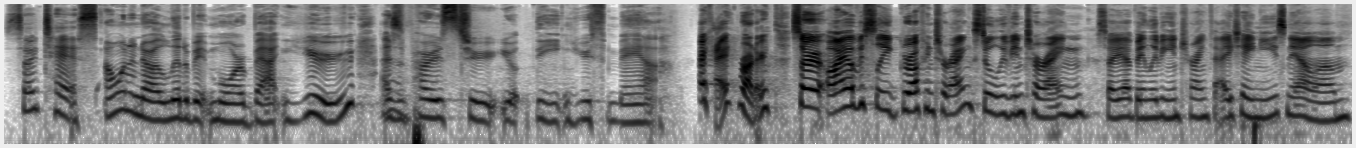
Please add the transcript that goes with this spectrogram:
So, Tess, I want to know a little bit more about you as opposed to your, the youth mayor. Okay, righto. So I obviously grew up in Terang, still live in Terang. So yeah, I've been living in Terang for 18 years now. Um,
